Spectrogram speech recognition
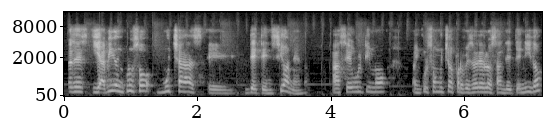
Entonces, y ha habido incluso muchas eh, detenciones, ¿no? Hace último, incluso muchos profesores los han detenido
